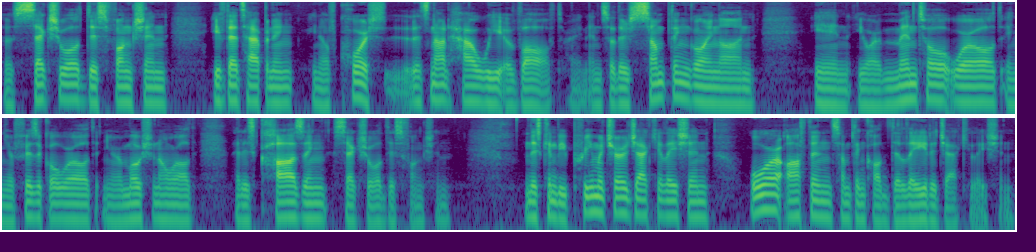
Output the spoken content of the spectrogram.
So, sexual dysfunction, if that's happening, you know, of course, that's not how we evolved, right? And so, there's something going on in your mental world, in your physical world, in your emotional world that is causing sexual dysfunction. And this can be premature ejaculation or often something called delayed ejaculation.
